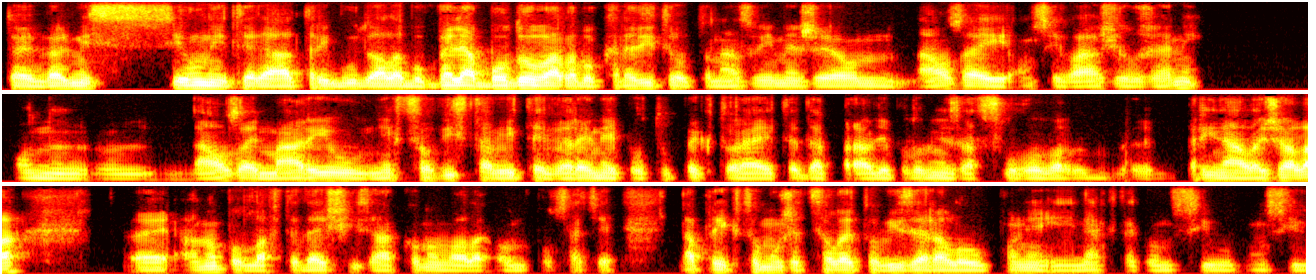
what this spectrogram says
to je veľmi silný teda atribút, alebo veľa bodov, alebo kreditov to nazvíme, že on naozaj, on si vážil ženy. On naozaj Máriu nechcel vystaviť tej verejnej potupe, ktorá je teda pravdepodobne prináležala, e, áno, podľa vtedajších zákonov, ale on v podstate napriek tomu, že celé to vyzeralo úplne inak, tak on si, on si,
